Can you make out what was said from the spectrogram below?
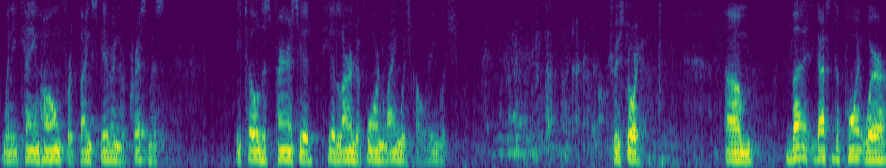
when he came home for Thanksgiving or Christmas, he told his parents he had, he had learned a foreign language called English. True story. Um, but it got to the point where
